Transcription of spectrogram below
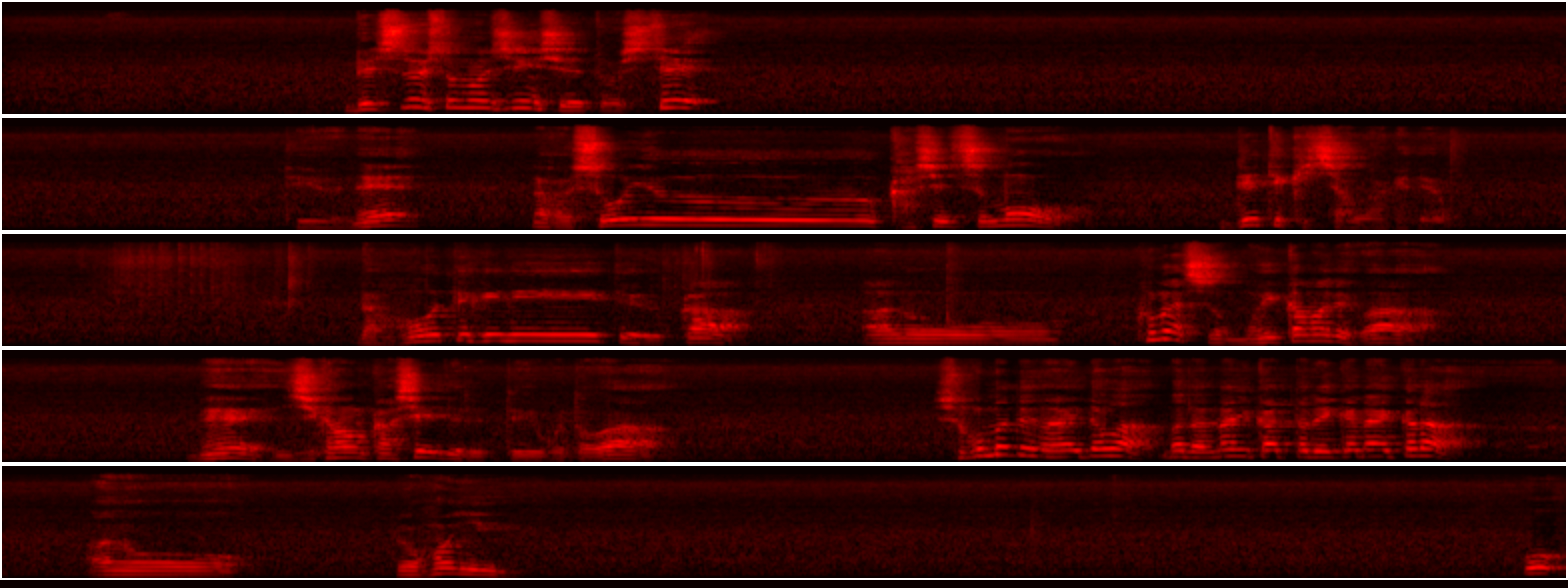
別の人の人生としてっていうねだからそういう仮説も出てきちゃうわけだよ。だから法的にというかあの9月の6日まではね時間を稼いでるっていうことはそこまでの間はまだ何かあったらいけないからあの本人を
